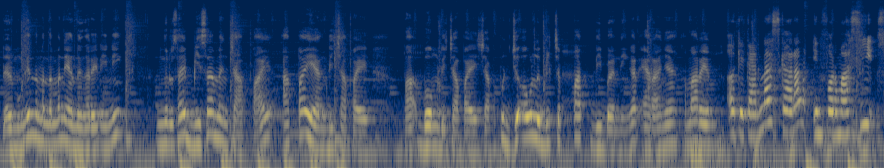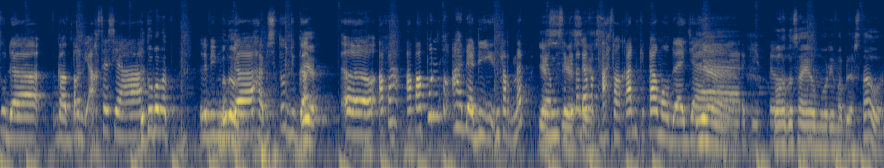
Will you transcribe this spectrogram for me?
dan mungkin teman-teman yang dengerin ini menurut saya bisa mencapai apa yang dicapai Pak Bong dicapai siapa pun jauh lebih cepat dibandingkan eranya kemarin Oke, karena sekarang informasi sudah gampang diakses ya. betul banget lebih Betul. mudah habis itu juga Iya. eh, apa apa pun tuh ada di internet Yes, yang bisa kita yes, dapat yes. asalkan kita mau belajar Iya. gitu Waktu saya umur 15 tahun,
